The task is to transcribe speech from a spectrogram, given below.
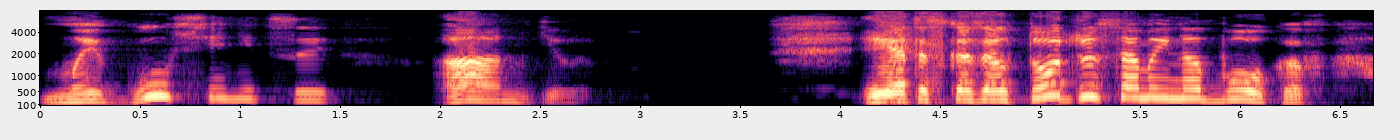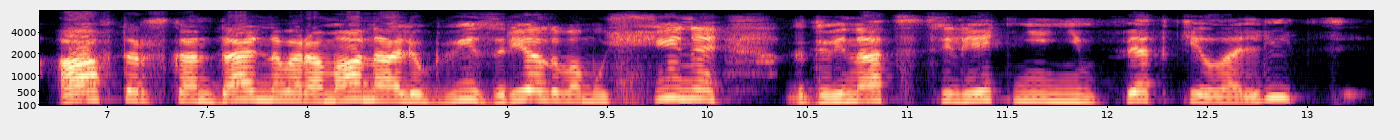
Мы гусеницы ангелов. И это сказал тот же самый Набоков, автор скандального романа о любви зрелого мужчины к двенадцатилетней нимфетке Лолите.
